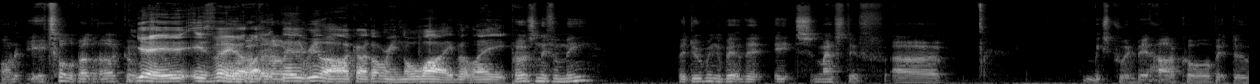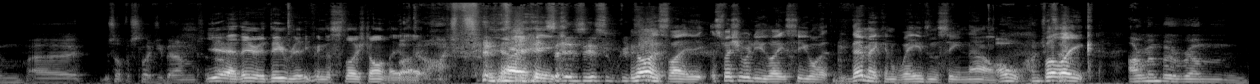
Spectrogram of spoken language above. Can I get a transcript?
on. It's all about the hardcore. yeah, it, it's very like the they hardcore. really like I don't really know why, but like Personally, for me, they do bring a bit of it. It's Mastiff. Uh, mixed between a bit hardcore, a bit doom, uh, sort of a sludgy band. yeah, they they really bring the sludge, don't they? well, Like, 100%. Yeah, it's, it's, it's some good honest, like especially when you like see what they're making waves in the scene now. Oh, 100%. but like I remember, um,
